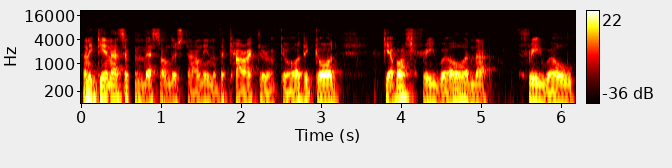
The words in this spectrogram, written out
And again that's a misunderstanding of the character of God that God give us free will and that free will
